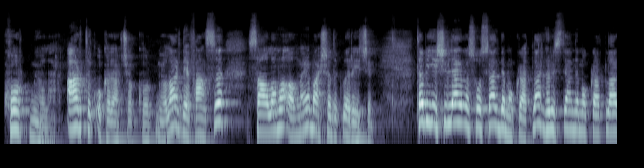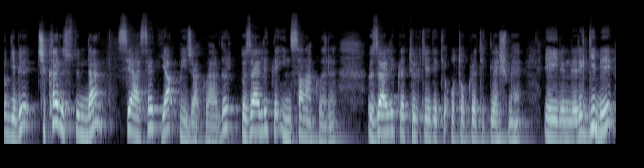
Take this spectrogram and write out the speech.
korkmuyorlar. Artık o kadar çok korkmuyorlar defansı sağlama almaya başladıkları için. Tabi Yeşiller ve Sosyal Demokratlar Hristiyan Demokratlar gibi çıkar üstünden siyaset yapmayacaklardır. Özellikle insan hakları, özellikle Türkiye'deki otokratikleşme eğilimleri gibi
